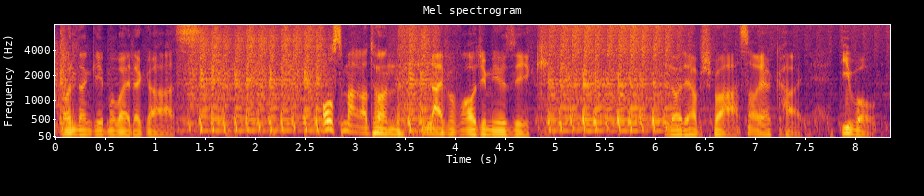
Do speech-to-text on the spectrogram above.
Und dann geben wir weiter Gas. Ostmarathon, live auf Audio Music. Leute, habt Spaß, euer Kai. Die Vote.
